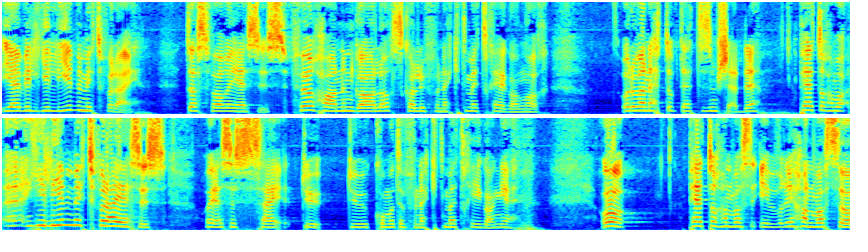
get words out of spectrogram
jeg vil gi livet mitt for deg. Da svarer Jesus, før hanen galer, skal du fornekte meg tre ganger. Og det var nettopp dette som skjedde. Peter han bare, gir livet mitt for deg, Jesus. Og Jesus sier, du, du kommer til å fornekte meg tre ganger. Og Peter han var så ivrig, han var så,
